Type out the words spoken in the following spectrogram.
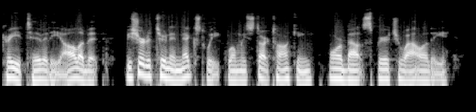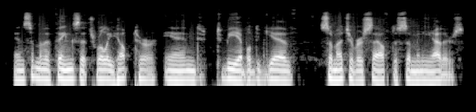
creativity, all of it. Be sure to tune in next week when we start talking more about spirituality and some of the things that's really helped her and to be able to give so much of herself to so many others.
